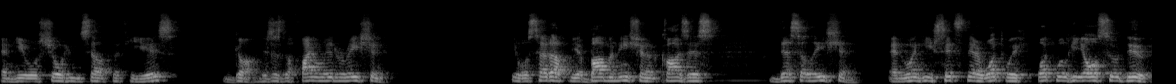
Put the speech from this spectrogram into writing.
and he will show himself that he is God. This is the final iteration. He will set up the abomination and causes desolation. And when he sits there, what will, what will he also do?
